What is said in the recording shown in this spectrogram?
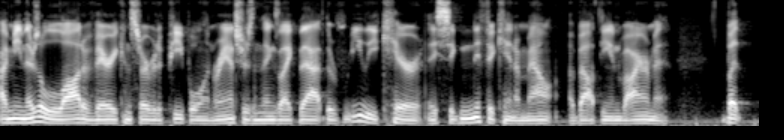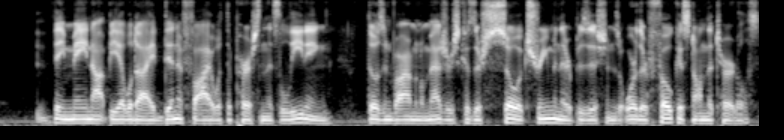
I mean, there's a lot of very conservative people and ranchers and things like that that really care a significant amount about the environment, but they may not be able to identify with the person that's leading those environmental measures because they're so extreme in their positions or they're focused on the turtles.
